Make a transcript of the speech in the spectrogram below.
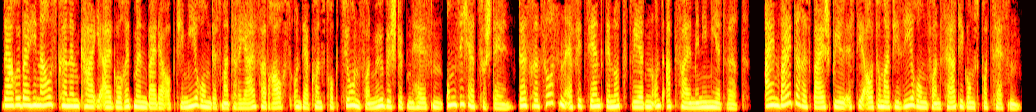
Darüber hinaus können KI-Algorithmen bei der Optimierung des Materialverbrauchs und der Konstruktion von Möbelstücken helfen, um sicherzustellen, dass Ressourcen effizient genutzt werden und Abfall minimiert wird. Ein weiteres Beispiel ist die Automatisierung von Fertigungsprozessen.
